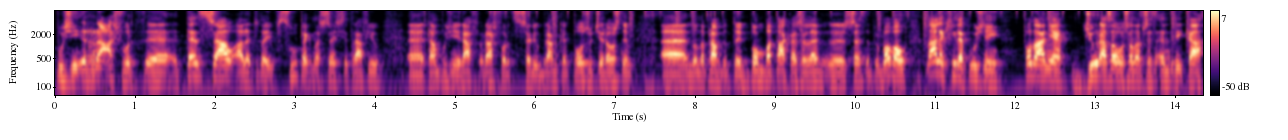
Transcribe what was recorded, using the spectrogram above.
Później Rashford, e, ten strzał, ale tutaj w słupek na szczęście trafił. E, tam później Raf, Rashford strzelił bramkę po rzucie rożnym. E, no naprawdę tutaj bomba taka, że lew, e, Szczęsny próbował, no ale chwilę później podanie, dziura założona przez Endrika,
